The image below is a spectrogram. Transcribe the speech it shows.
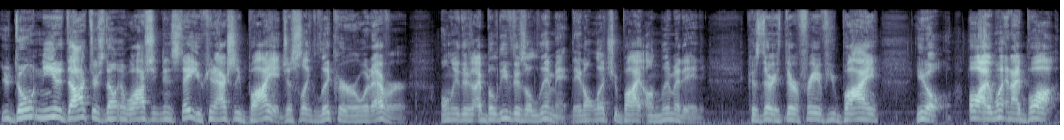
You don't need a doctor's note in Washington State. You can actually buy it just like liquor or whatever. Only there's, I believe there's a limit. They don't let you buy unlimited because they're they're afraid if you buy, you know, oh I went and I bought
